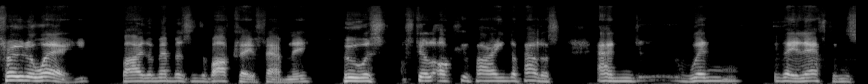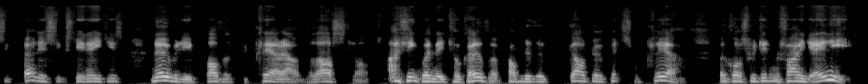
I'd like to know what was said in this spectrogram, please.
thrown away by the members of the Berkeley family who was still occupying the palace. And when they left in the early 1680s, nobody bothered to clear out the last lot. I think when they took over, probably the Garderobe pits were clear because we didn't find any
